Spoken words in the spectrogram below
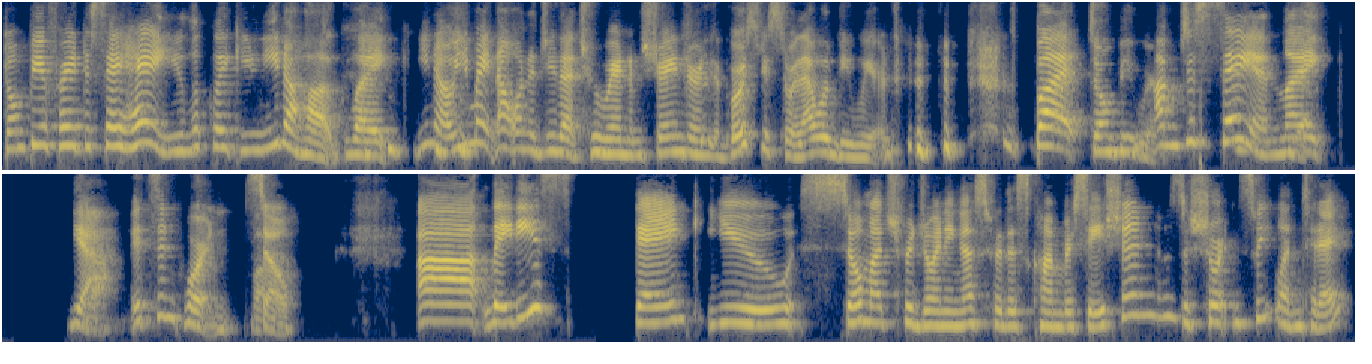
Don't be afraid to say, hey, you look like you need a hug. Like, you know, you might not want to do that to a random stranger in the grocery store. That would be weird. but don't be weird. I'm just saying, like, yeah, yeah it's important. Love so, uh, ladies, thank you so much for joining us for this conversation. It was a short and sweet one today.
